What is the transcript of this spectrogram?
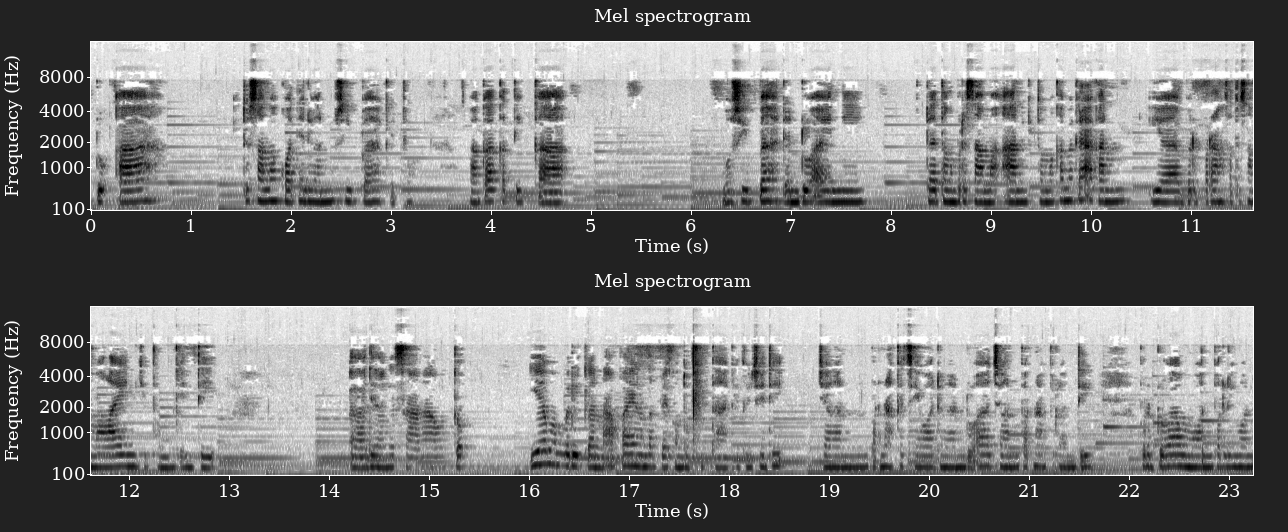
doa itu sama kuatnya dengan musibah gitu. Maka ketika musibah dan doa ini datang bersamaan gitu, maka mereka akan ya berperang satu sama lain gitu. Mungkin di uh, di langit sana untuk ya memberikan apa yang terbaik untuk kita gitu. Jadi jangan pernah kecewa dengan doa, jangan pernah berhenti berdoa. Memohon perlindungan,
